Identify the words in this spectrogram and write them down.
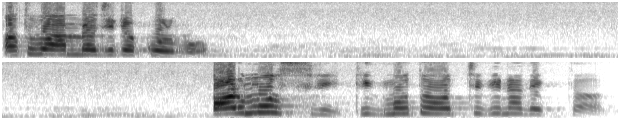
অথবা আমরা যেটা করব। কর্মশ্রী ঠিক মতো হচ্ছে কিনা দেখতে হবে।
